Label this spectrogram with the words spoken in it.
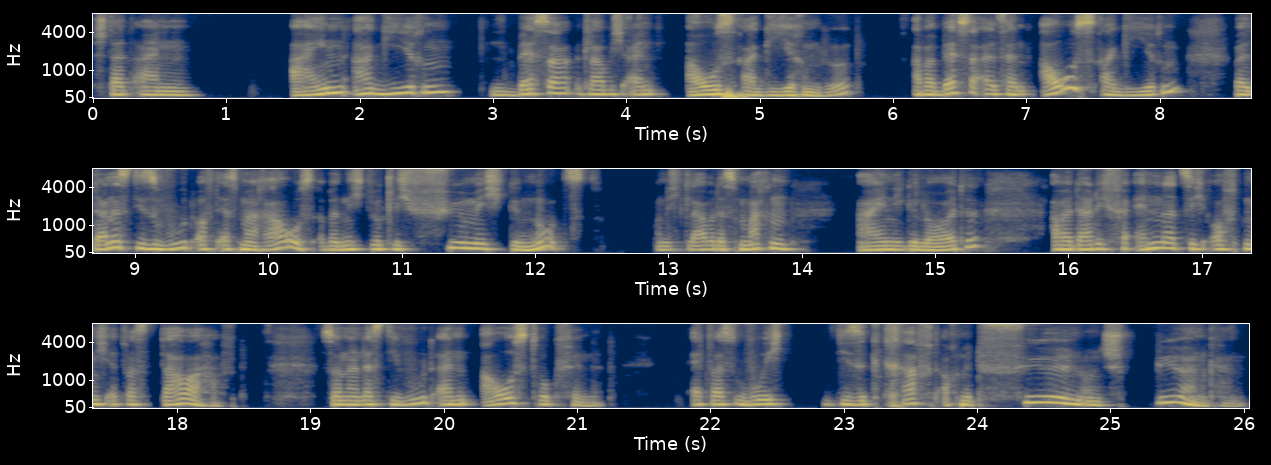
statt ein Einagieren besser, glaube ich, ein Ausagieren wird. Aber besser als ein Ausagieren, weil dann ist diese Wut oft erstmal raus, aber nicht wirklich für mich genutzt. Und ich glaube, das machen einige Leute, aber dadurch verändert sich oft nicht etwas dauerhaft, sondern dass die Wut einen Ausdruck findet. Etwas, wo ich diese Kraft auch mit fühlen und spüren kann,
